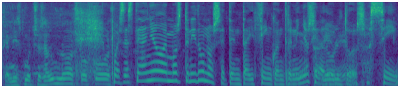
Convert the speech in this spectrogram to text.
¿tenéis muchos alumnos, pocos? Pues este año hemos tenido unos 75 entre niños y bien, ¿eh? adultos, sí.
